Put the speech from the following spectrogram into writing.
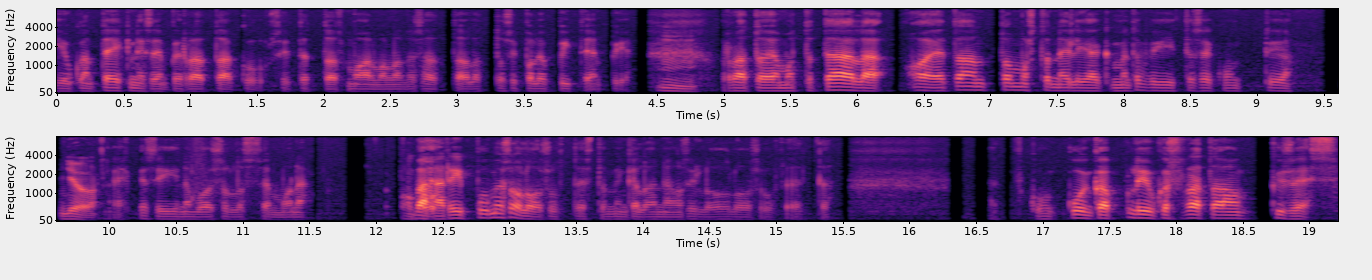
hiukan teknisempi rata, kun sitten taas maailmalla ne saattaa olla tosi paljon pitempiä mm. ratoja, mutta täällä ajetaan tuommoista 45 sekuntia. Joo. Ehkä siinä voisi olla semmoinen. Onko... Vähän riippuu myös olosuhteista, minkälainen on silloin olosuhde, että kuinka liukas rata on kyseessä?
